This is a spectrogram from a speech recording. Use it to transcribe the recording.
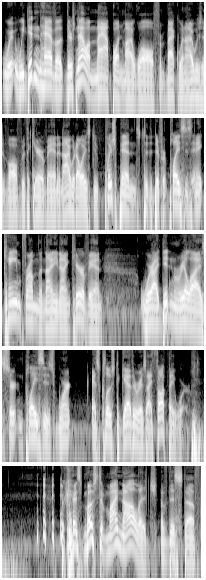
we're we didn't have a. There's now a map on my wall from back when I was involved with the caravan, and I would always do push pins to the different places, and it came from the '99 caravan where I didn't realize certain places weren't as close together as I thought they were. because most of my knowledge of this stuff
